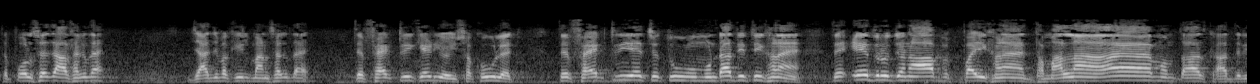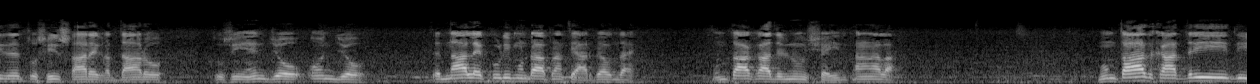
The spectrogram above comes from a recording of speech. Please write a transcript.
تو پولیس جا سکتا ہے جج وکیل بن سکتا ہے تے فیکٹری کیڑی ہوئی سکول تے فیکٹری تو منڈا دیتی کھڑا ہے تے ادھر جناب پائی کھڑا ہے دھمالا ممتاز قادری دے تسی سارے غدار ہو تسی انجو انجو تے نالے کڑی منڈا اپنا تیار پیا ہوندا ہے۔ ممتاز قادری نو شہید کرنے والا۔ ممتاز قادری دی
